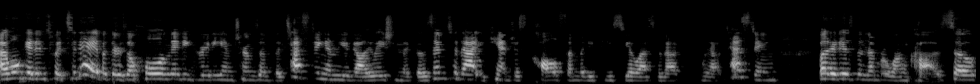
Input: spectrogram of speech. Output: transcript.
I won't get into it today, but there's a whole nitty gritty in terms of the testing and the evaluation that goes into that. You can't just call somebody PCOS without without testing, but it is the number one cause. So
